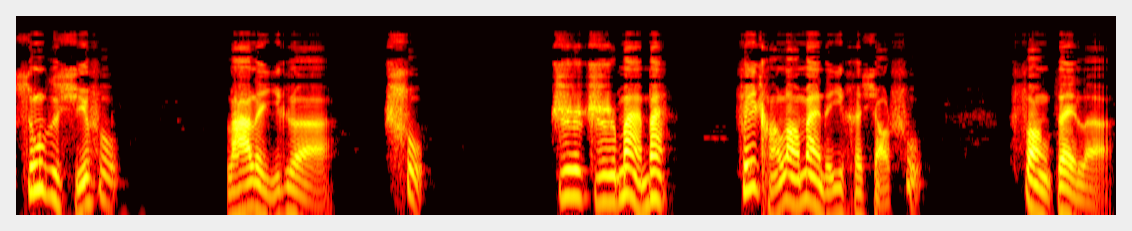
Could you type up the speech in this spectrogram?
孙子媳妇拿了一个树，枝枝蔓蔓，非常浪漫的一棵小树，放在了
